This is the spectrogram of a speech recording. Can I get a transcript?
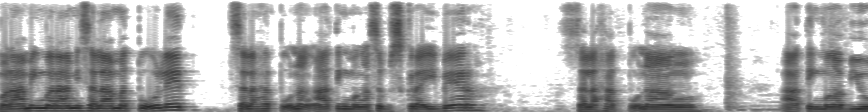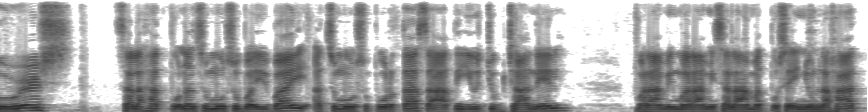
Maraming maraming salamat po ulit sa lahat po ng ating mga subscriber, sa lahat po ng ating mga viewers, sa lahat po ng sumusubaybay at sumusuporta sa ating YouTube channel. Maraming maraming salamat po sa inyong lahat.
